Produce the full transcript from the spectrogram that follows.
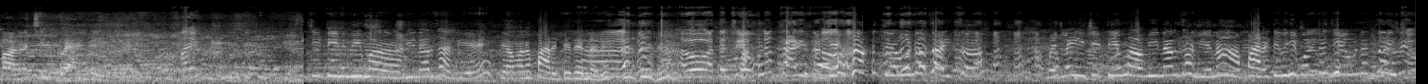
बाळाची ब्रँड आहे. टीन बी विनर झाली आहे. ते आम्हाला पार्टी देणार आहे. हो आता जेवणच जायचं. जेवणच जायचं. म्हटलं हिची टीम विनर झाली आहे ना. पार्टी ही बोलते जेवणच जायचं.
